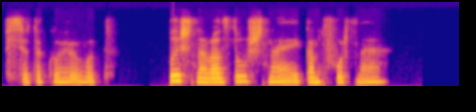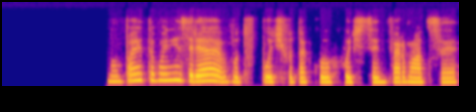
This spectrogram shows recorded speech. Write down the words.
все такое вот пышное, воздушное и комфортное. Ну, поэтому не зря вот в почву такой хочется информации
